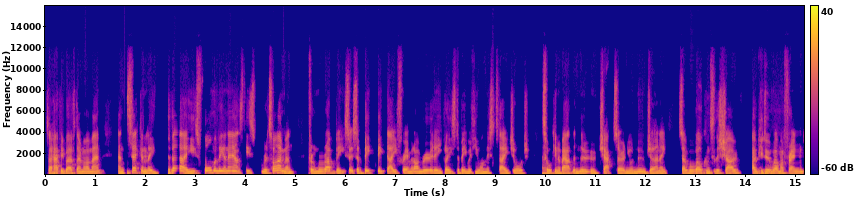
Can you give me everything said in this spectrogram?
So happy birthday, my man. And secondly, today he's formally announced his retirement from rugby. So it's a big, big day for him. And I'm really pleased to be with you on this day, George, talking about the new chapter and your new journey. So welcome to the show. Hope you're doing well, my friend,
